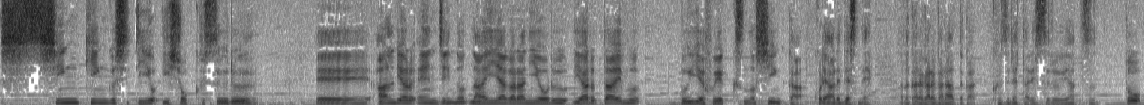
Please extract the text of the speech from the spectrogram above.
シンキングシティを移植する、えー、アンリアルエンジンのナイアガラによるリアルタイム VFX の進化。これあれですね。あのガラガラガラとか崩れたりするやつと、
